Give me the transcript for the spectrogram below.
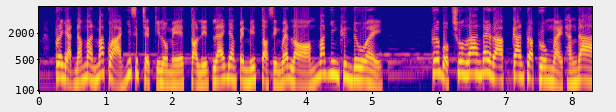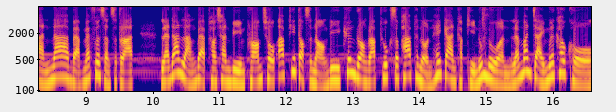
ำ ประหยัดน้ำมันมากกว่า 27 กิโลเมตรต่อลิตร และยังเป็นมิตรต่อสิ่งแวดล้อมมากยิ่งขึ้นด้วยระบบช่วงล่างได้รับการปรับปรุงใหม่ทั้งด้านหน้าแบบ m a c p h e r s o n Strut และด้านหลังแบบทอชันบีมพร้อมโชคอัพที่ตอบสนองดีขึ้นรองรับทุกสภาพถนนให้การขับขี่นุ่มนวลและมั่นใจเมื่อเข้าโค้ง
